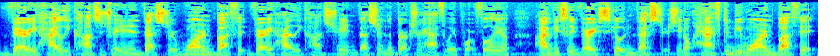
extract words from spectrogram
very highly concentrated investor. Warren Buffett, very highly concentrated investor in the Berkshire Hathaway portfolio. Obviously, very skilled investors. You don't have to be Warren Buffett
